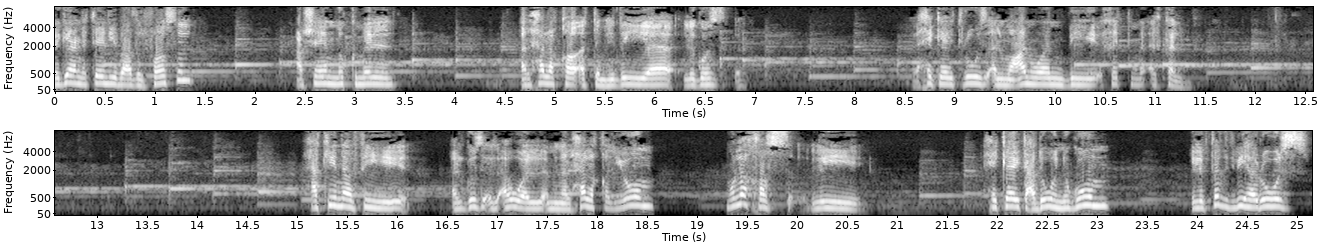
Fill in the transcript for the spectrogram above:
رجعنا تاني بعد الفاصل عشان نكمل الحلقة التمهيدية لجزء حكاية روز المعنون بختم الكلب. حكينا في الجزء الأول من الحلقة اليوم ملخص لحكاية عدو النجوم اللي ابتدت بيها روز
